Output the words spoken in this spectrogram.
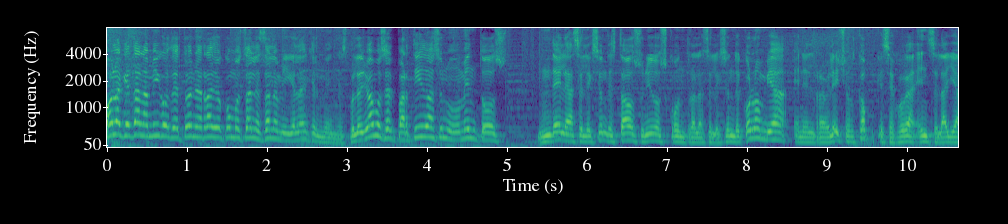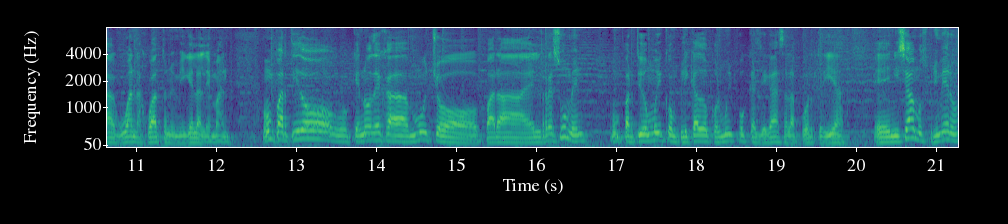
Hola, ¿qué tal amigos de TUDN Radio? ¿Cómo están? Les habla Miguel Ángel Méndez. Pues les llevamos el partido hace unos momentos de la selección de Estados Unidos contra la selección de Colombia en el Revelations Cup que se juega en Celaya, Guanajuato, en el Miguel Alemán. Un partido que no deja mucho para el resumen, un partido muy complicado con muy pocas llegadas a la portería. Eh, iniciamos primero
